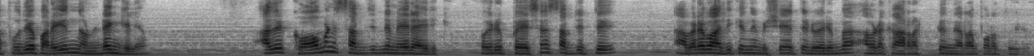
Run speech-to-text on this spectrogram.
പൊതുവെ പറയുന്നുണ്ടെങ്കിലും അത് കോമൺ സബ്ജക്റ്റിന്റെ മേലായിരിക്കും. ഒരു പേഴ്സണൽ സബ്ജക്റ്റ് അവരെ ബാധിക്കുന്ന വിഷയത്തിൽ വരുമ്പോൾ അവിടെ കറക്റ്റ് നിറം പുറത്തു വരും.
